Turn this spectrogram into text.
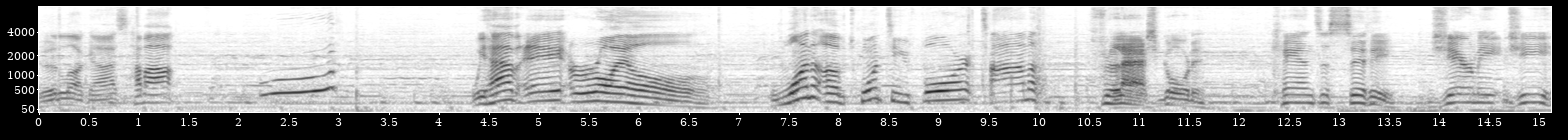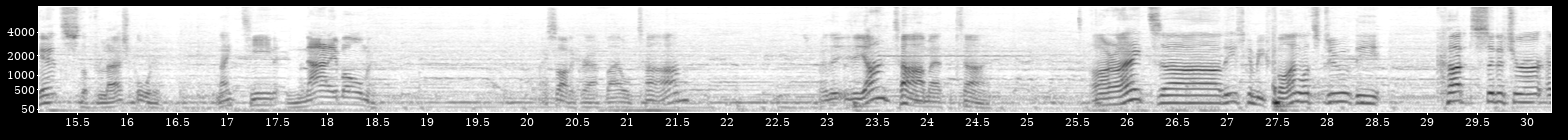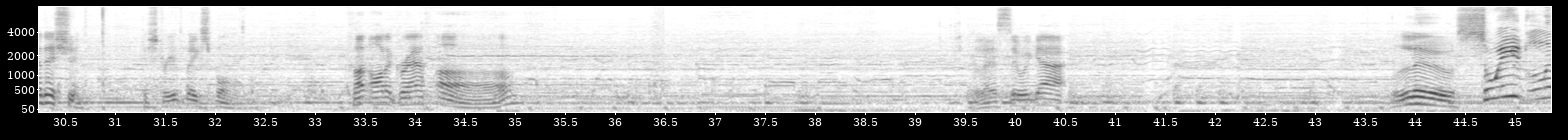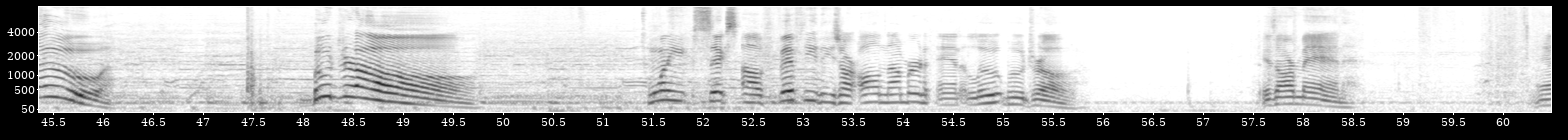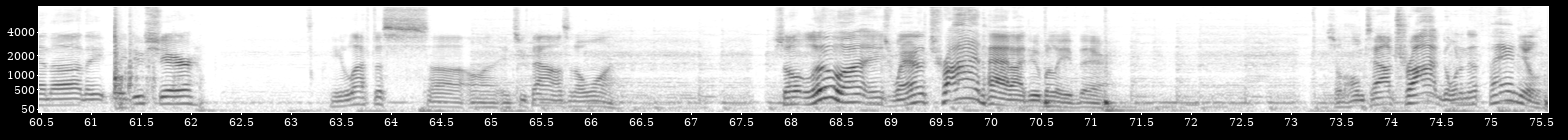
Good luck, guys. How about... Whoop. We have a Royal. One of 24, Tom Flash Gordon. Kansas City. Jeremy G hits the Flash Gordon. 1990 Bowman. Nice autograph by old Tom. Or the, the young Tom at the time. All right, uh, these can be fun. Let's do the cut signature edition. History of baseball. Cut autograph of. Let's see what we got. Lou. Sweet Lou. Boudreau. 26 of 50. These are all numbered, and Lou Boudreau is our man. And uh, they, they do share. He left us uh, on in 2001. So uh, is wearing the tribe hat, I do believe, there. So the hometown tribe going to Nathaniel.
